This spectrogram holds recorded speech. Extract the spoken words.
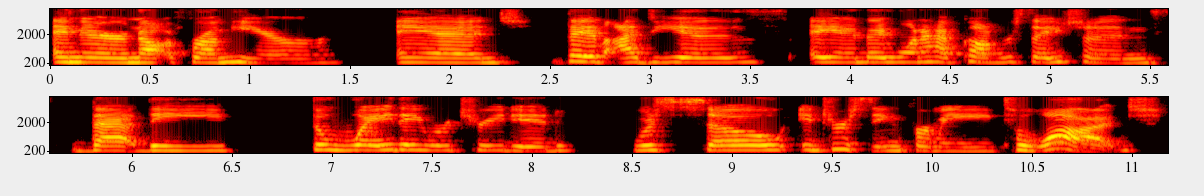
and they're not from here. And they have ideas and they want to have conversations that the the way they were treated was so interesting for me to watch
